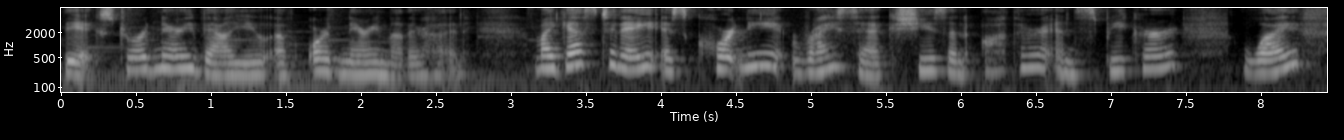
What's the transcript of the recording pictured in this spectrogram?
The Extraordinary Value of Ordinary Motherhood. My guest today is Courtney Reissig. She's an author and speaker, wife,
